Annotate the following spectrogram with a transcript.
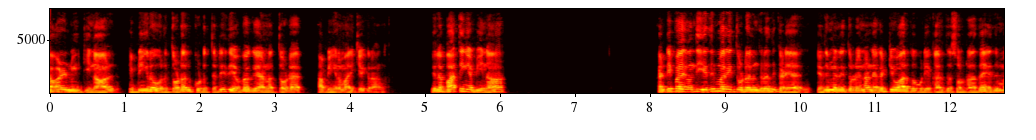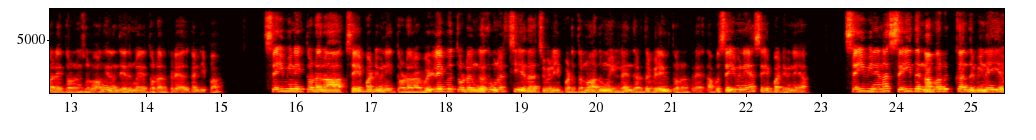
யாழ் நீட்டினாள் இப்படிங்கிற ஒரு தொடர் கொடுத்துட்டு இது எவ்வகையான தொடர் அப்படிங்கிற மாதிரி கேட்குறாங்க இதில் பார்த்தீங்க அப்படின்னா கண்டிப்பா இது வந்து எதிர்மறை தொடருங்கிறது கிடையாது. எதிர்மறை தொடர்னா நெகட்டிவா இருக்கக்கூடிய கருத்தை சொல்றதுதான் எதிர்மறை தொடர்னு சொல்லுவாங்க. இது வந்து எதிர்மறை தொடர் கிடையாது கண்டிப்பா. செய்வினை தொடரா செயற்பாட்டு வினை தொடரா விளைவு தொடர்ங்கிறது உணர்ச்சி ஏதாச்சும் வெளிப்படுத்தணும் அதுவும் இல்லை. இந்த இடத்துல விளைவு தொடர் கிடையாது. அப்போ செய்வினையா செயற்பாட்டு வினையா? செய்வினைனா செய்த நபருக்கு அந்த வினையை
